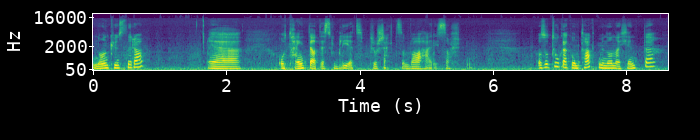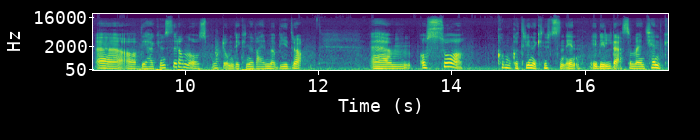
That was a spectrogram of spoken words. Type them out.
noen kunstnere. Eh, og tenkte at det skulle bli et prosjekt som var her i Salten. Og så tok jeg kontakt med noen jeg kjente eh, av de her kunstnerne og spurte om de kunne være med og bidra. Um, og så kom Katrine Knutsen inn i bildet, som er en kjent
